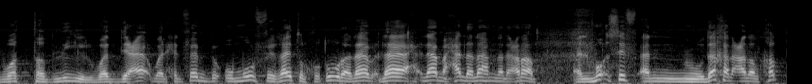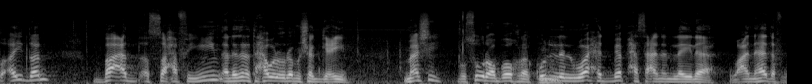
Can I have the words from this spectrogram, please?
والتضليل والادعاء والحلفان بأمور في غاية الخطورة لا لا لا محل لها من الإعراب. المؤسف أنه دخل على الخط أيضا بعض الصحفيين الذين تحولوا إلى مشجعين. ماشي؟ بصورة أو بأخرى. كل الواحد بيبحث عن الليلاه وعن هدفه.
